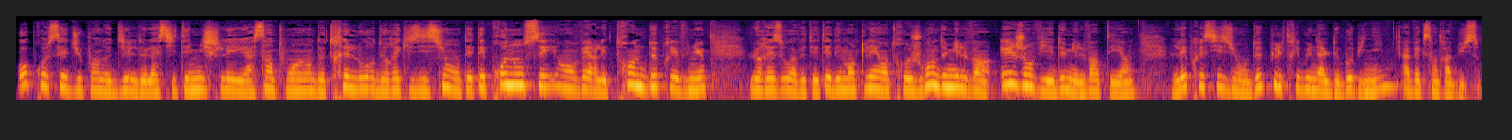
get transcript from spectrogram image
Au procès du point de deal de la cité Michelet à Saint-Ouen, de très lourdes réquisitions ont été prononcées envers les 32 prévenus. Le réseau avait été démantelé entre juin 2020 et janvier 2021. Les précisions depuis le tribunal de Bobigny avec Sandra Buisson.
